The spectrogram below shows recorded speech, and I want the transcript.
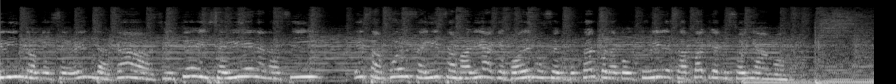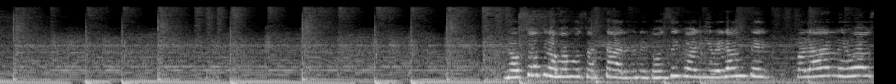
Qué lindo que se venda acá. Si ustedes se vieran así, esa fuerza y esa marea que podemos empujar para construir esa patria que soñamos. Nosotros vamos a estar en el Consejo Deliberante para darle voz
